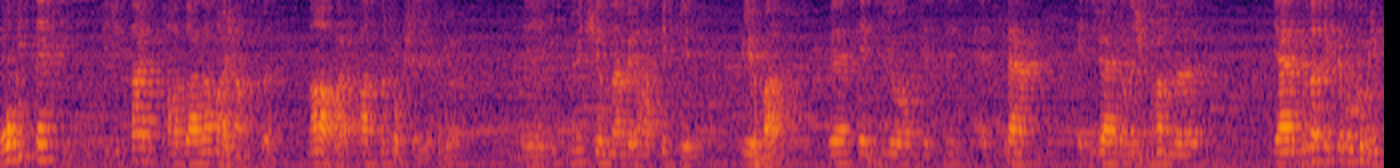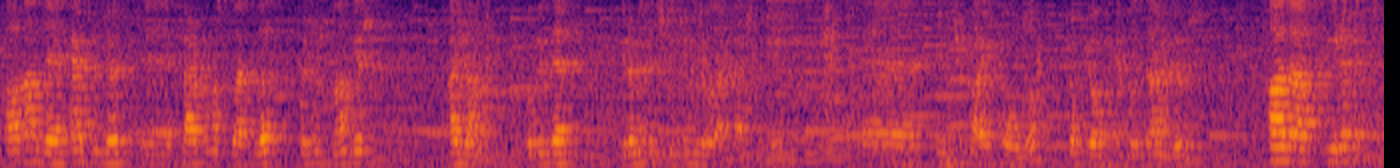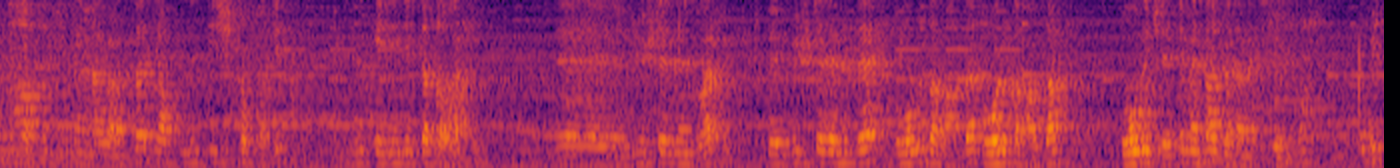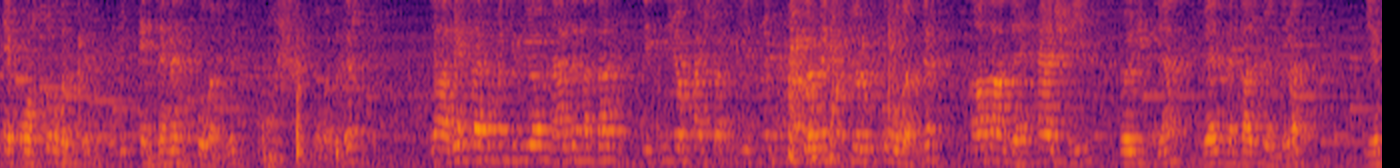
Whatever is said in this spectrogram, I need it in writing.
Mobitek dijital pazarlama ajansı ne yapar? Aslında çok şey yapıyor. E, 2003 yılından beri aktif bir firma ve SEO, SEM, e-ticaret danışmanlığı, yani burada tek tek okumayayım. A'dan Z'ye her türlü e, performans odaklı çözüm sunan bir ajans. Bugün de Euromesa çıkıyor 2 milyon olarak karşınızdayım. E, bir buçuk ay oldu. Çok yoğun tempoda devam ediyoruz. Hala Euromesa için ne yaptığını bilmeyenler varsa yaptığımız iş çok basit. Sizin elinizde bir data var. E, müşterileriniz var. Ve müşterilerinize doğru zamanda, doğru kanaldan, doğru içerikte mesaj göndermek istiyorsunuz. Bu bir e-posta olabilir, bu bir SMS olabilir, push olabilir. Ya web sayfama giriyor, nerede ne kadar geziniyor, kaç dakika geziniyor, bunu görmek istiyorum, bu olabilir. A'dan Z'ye her şeyi ölçümleyen ve mesaj gönderen bir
